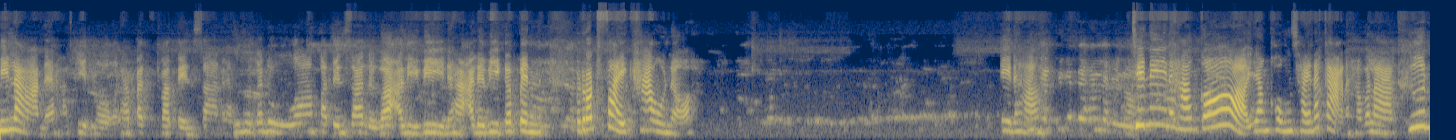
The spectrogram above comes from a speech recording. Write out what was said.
มิลานนะคะกี่โมงนะคะปาปาเตนซานะคะเพื่อนก็ดูว่าปาเตนซาหรือว่าอารีวีนะคะอารีวีก็เป็นรถไฟเข้าเนาะ นี่นะคะ ที่นี่นะคะก็ยังคงใช้หน้ากากนะคะ เวลาขึ้น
